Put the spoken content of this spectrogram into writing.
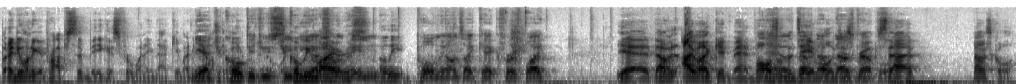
But I do want to give props to Vegas for winning that game. I did Yeah, not Jacob- Did you see. Kobe the, uh, Meyers, elite. pulling the onside kick first play? Yeah, that was. I like it, man. Balls Yeah, on the that- table, that- that just kinda reps cool. that. That was cool.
